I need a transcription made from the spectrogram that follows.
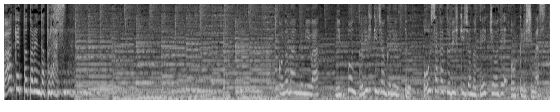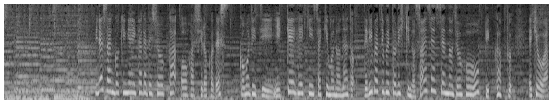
マーケットトレンドプラス。この番組は日本取引所グループ大阪取引所の提供でお送りします。皆さんご機嫌いかがでしょうか？大橋ひろ子ですコモディティ日経平均先物などデリバティブ取引の最前線の情報をピックアップ。え今日は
